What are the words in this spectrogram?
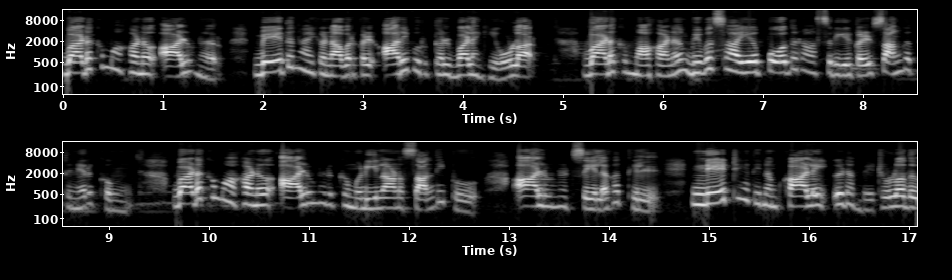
வடக்கு மாகாண ஆளுநர் வேதநாயகன் அவர்கள் அறிவுறுத்தல் வழங்கியுள்ளார். வடக்கு மாகாண விவசாய போதராசிரியர்கள் சங்கத்தினருக்கும் வடக்கு மாகாண ஆளுநருக்கும் இடையிலான சந்திப்பு ஆளுநர் செயலகத்தில் நேற்றைய தினம் காலை இடம்பெற்றுள்ளது.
